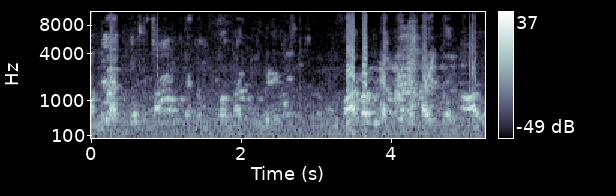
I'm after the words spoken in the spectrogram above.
আমরা এত বছর মধ্যে একটা দায়িত্ব বেড়ে গেছে। আমি বারবার বলি একটা দায়িত্ব আরও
